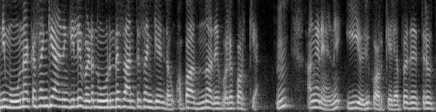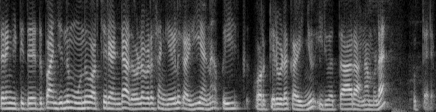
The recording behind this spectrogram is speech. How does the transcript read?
ഇനി മൂന്നക്ക സംഖ്യ ആണെങ്കിൽ ഇവിടെ നൂറിന്റെ സ്ഥാനത്ത് സംഖ്യ ഉണ്ടാവും. അപ്പോൾ അതൊന്നും അതേപോലെ കുറയ്ക്കുക. അങ്ങനെയാണ് ഈ ഒരു കുറയ്ക്കൽ അപ്പോൾ ഇത് എത്ര ഉത്തരം കിട്ടിയത്? ഇതിപ്പോൾ അഞ്ചിൽ നിന്ന് മൂന്ന് കുറച്ച് രണ്ട് അതോടെ ഇവിടെ സംഖ്യകൾ കഴിയാണ്. അപ്പോൾ ഈ കുറയ്ക്കൽ ഇവിടെ കഴിഞ്ഞു. ഇരുപത്താറാണ് നമ്മളെ ഉത്തരം.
